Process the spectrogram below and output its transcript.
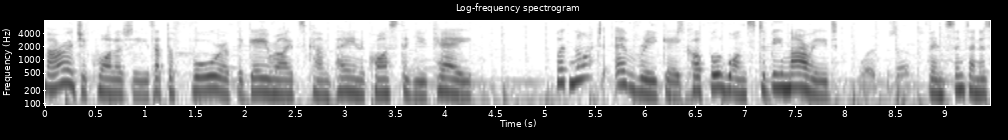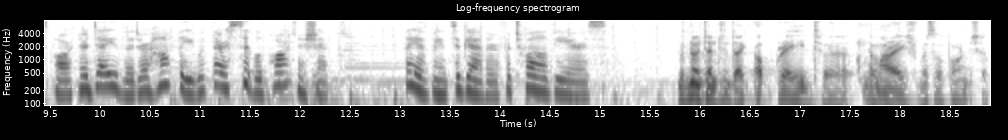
Marriage equality is at the fore of the gay rights campaign across the UK. But not every gay couple wants to be married. Vincent and his partner David are happy with their civil partnership. They have been together for 12 years. We've no intention to like, upgrade to a, a marriage from a civil partnership.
